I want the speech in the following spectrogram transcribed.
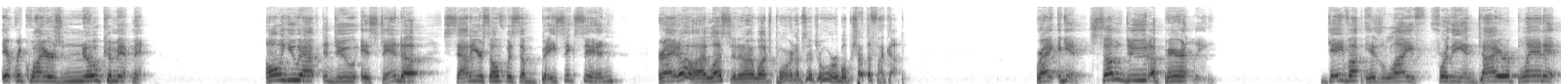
it requires no commitment. All you have to do is stand up, saddle yourself with some basic sin, right? Oh, I lusted and I watch porn. I'm such a horrible. Shut the fuck up. Right? Again, some dude apparently gave up his life for the entire planet.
